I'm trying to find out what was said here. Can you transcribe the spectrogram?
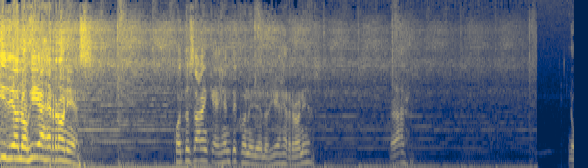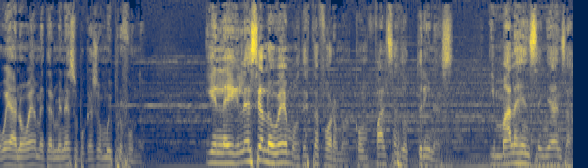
Ideologías erróneas. ¿Cuántos saben que hay gente con ideologías erróneas? No voy, a, no voy a meterme en eso porque eso es muy profundo. Y en la iglesia lo vemos de esta forma, con falsas doctrinas y malas enseñanzas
